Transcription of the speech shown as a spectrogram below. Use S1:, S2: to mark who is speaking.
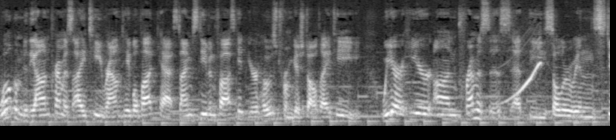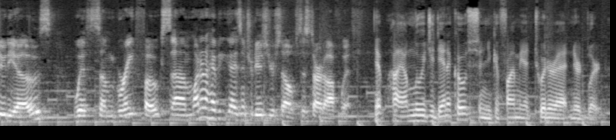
S1: Welcome to the On Premise IT Roundtable Podcast. I'm Stephen Foskett, your host from Gestalt IT. We are here on premises at the SolarWinds studios with some great folks. Um, why don't I have you guys introduce yourselves to start off with?
S2: Yep. Hi, I'm Luigi Danakos, and you can find me at Twitter at NerdBlurt.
